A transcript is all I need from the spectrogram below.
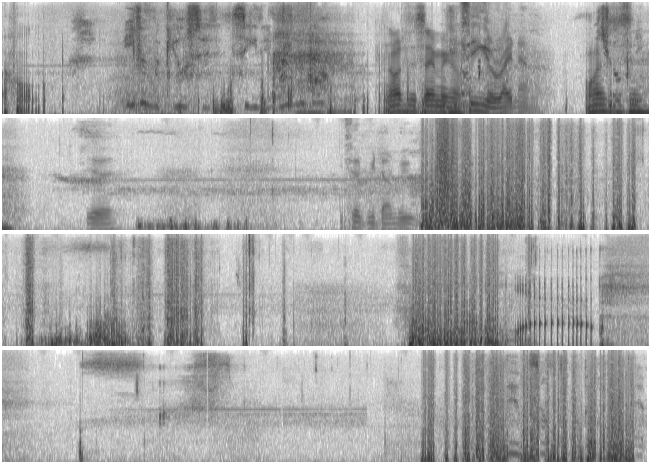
Oh, Even Miguel said seeing it right now. what does it say, Miguel? I'm seeing it right now. What does it say? Yeah. He said we done. We. Yeah. And then something about that.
